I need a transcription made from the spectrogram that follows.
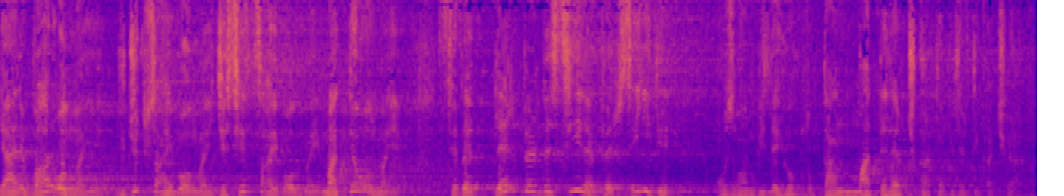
yani var olmayı, vücut sahibi olmayı, ceset sahibi olmayı, madde olmayı sebepler perdesiyle verseydi o zaman biz de yokluktan maddeler çıkartabilirdik açığa.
